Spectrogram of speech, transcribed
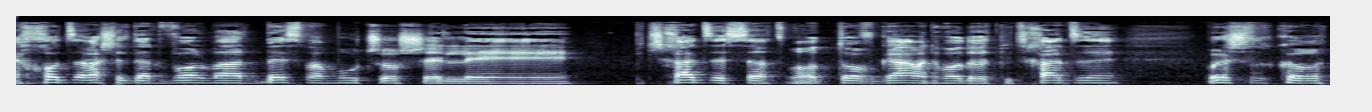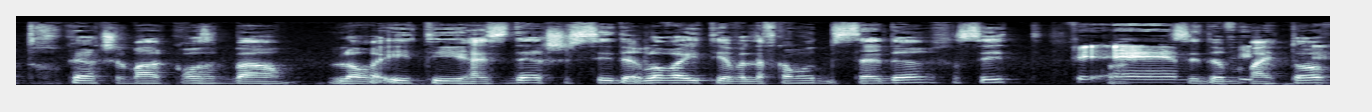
אחות זרה של דן וולמן בסמה מוצ'ו של פיצ'חדזה סרט מאוד טוב גם אני מאוד אוהב את פיצ'חדזה. אולי יש חוקרת, חוקרת של מרק רוזנבאום לא ראיתי ההסדר של סידר לא ראיתי אבל דווקא מאוד בסדר יחסית. סידר במאי טוב.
